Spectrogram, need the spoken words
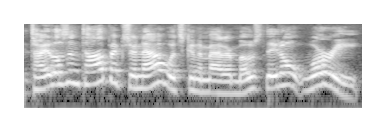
titles and topics are now what's going to matter most. They don't worry.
